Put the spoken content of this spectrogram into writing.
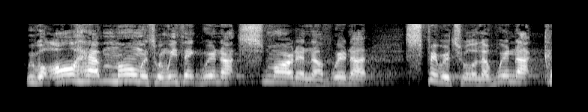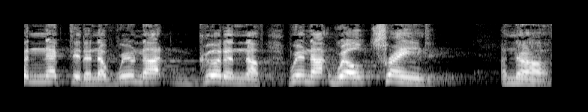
We will all have moments when we think we're not smart enough, we're not spiritual enough, we're not connected enough, we're not good enough, we're not well trained enough.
